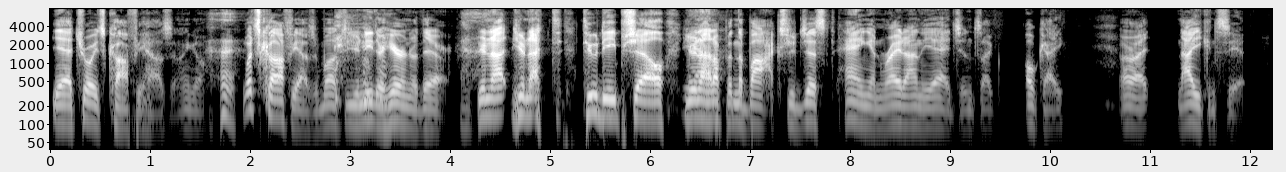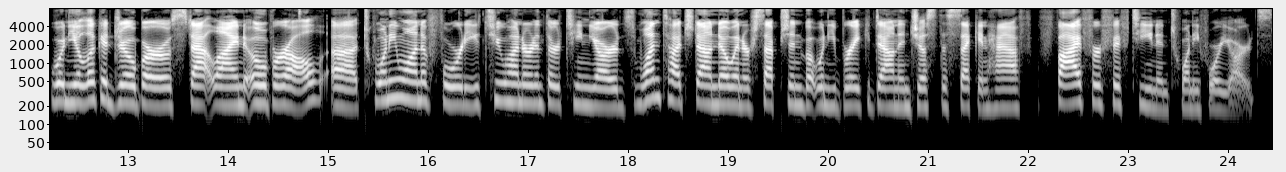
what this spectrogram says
"Yeah, Troy's coffeehousen." I go, "What's coffeehousen?" Well, you're neither here nor there. You're not. You're not too deep shell. You're not up in the box. You're just hanging right on the edge. And it's like, okay, all right, now you can see it. When you look at Joe Burrow's stat line overall, uh, 21 of 40, 213 yards, one touchdown, no interception. But when you break it down in just the second half, five for 15 and 24 yards.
